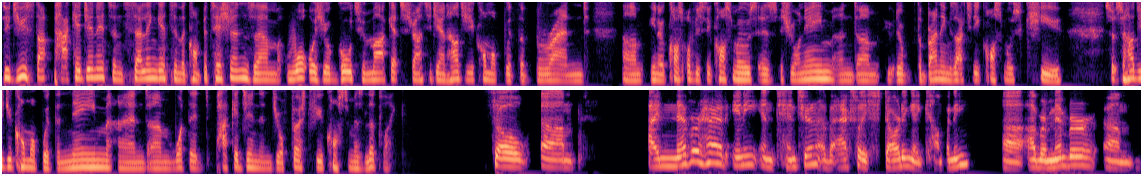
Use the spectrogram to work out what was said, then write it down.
did you start packaging it and selling it in the competitions? Um, what was your go-to market strategy and how did you come up with the brand um, you know, Cos- obviously Cosmos is, is your name, and um, the brand name is actually Cosmos Q. So, so how did you come up with the name, and um, what did packaging and your first few customers look like? So, um, I never had any intention of actually starting a company. Uh, I remember um,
